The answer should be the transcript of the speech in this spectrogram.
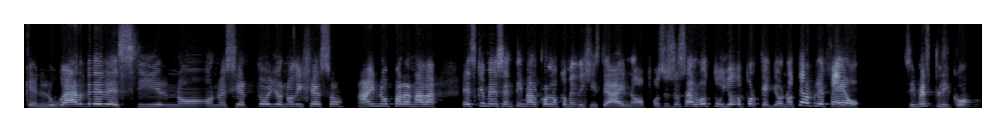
que en lugar de decir, no, no es cierto, yo no dije eso, ay, no, para nada, es que me sentí mal con lo que me dijiste, ay, no, pues eso es algo tuyo porque yo no te hablé feo. ¿Sí me explico?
